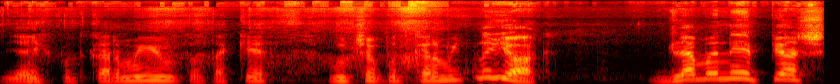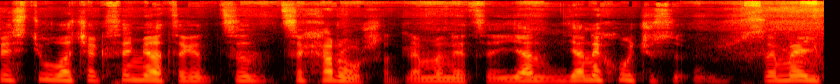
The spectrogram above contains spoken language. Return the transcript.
Я їх підкормив, то таке лучше підкормити. Ну як? Для мене 5-6 улочок сем'я це, це, це хороше. Для мене це. Я, я не хочу семей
